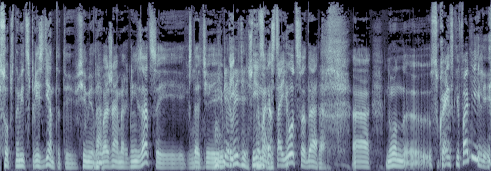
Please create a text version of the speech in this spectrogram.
собственно, вице-президент этой всемирно да. уважаемой организации, и, кстати, Не им, первый день, им остается, да, да. А, но он э, с украинской фамилией,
